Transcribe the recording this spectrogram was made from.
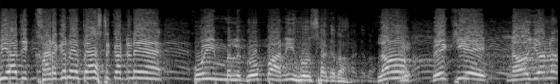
ਵੀ ਅੱਜ ਖੜਗ ਨੇ ਬੈਸਟ ਕੱਢਣੇ ਹੈ ਕੋਈ ਮਲਗੋਭਾ ਨਹੀਂ ਹੋ ਸਕਦਾ। ਲਓ, ਵੇਖੀਏ, ਨੌਜਵਾਨ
